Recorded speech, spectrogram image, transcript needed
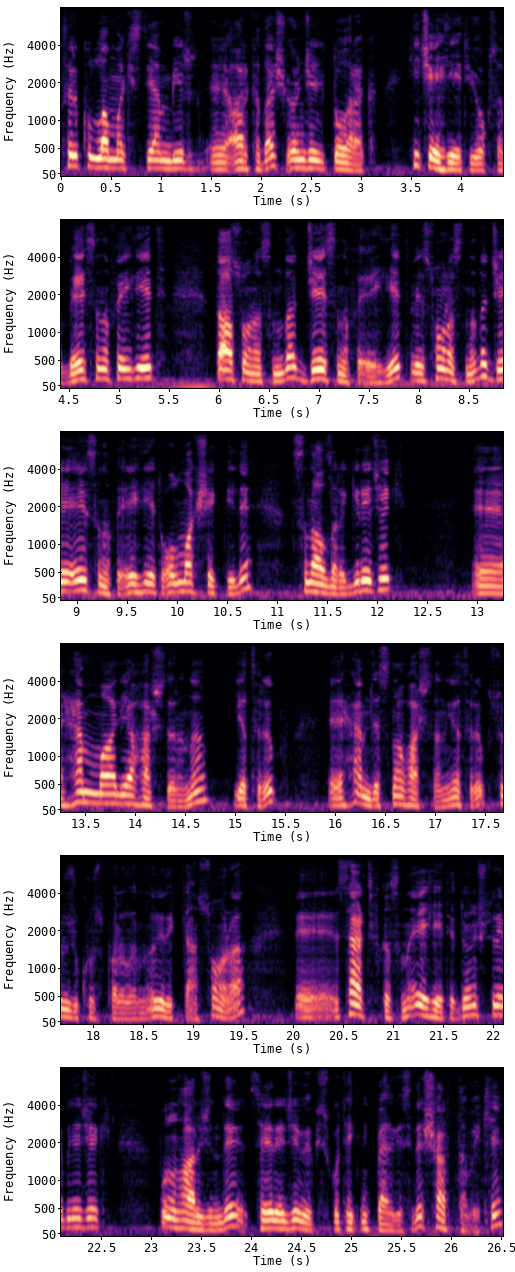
Tır kullanmak isteyen bir e, arkadaş öncelikli olarak hiç ehliyeti yoksa B sınıfı ehliyet, daha sonrasında C sınıfı ehliyet ve sonrasında da CE sınıfı ehliyet olmak şekliyle sınavlara girecek. E, hem maliye harçlarını yatırıp e, hem de sınav harçlarını yatırıp sürücü kurs paralarını ödedikten sonra e, sertifikasını ehliyete dönüştürebilecek. Bunun haricinde SRC ve psikoteknik belgesi de şart tabii ki.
